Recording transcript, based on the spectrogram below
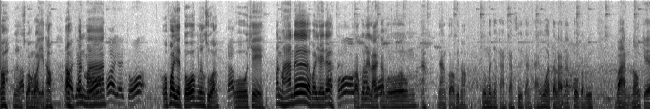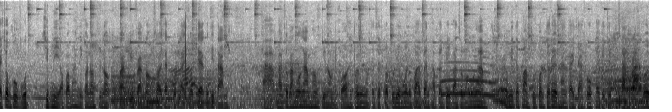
เนาะเมืองสวงร้อยเอ็ดเฮาเอ้าพ่อใหญ่มันโตมาพ่อใหญ่โต โอ้พ่อใหญ่โตเมืองสวง ครับโอเค มันมาเด้อพ่อใหญ่เด้อผมขอบคุณหลาย ๆครับผมอะยางต่อพี่น้องเมืองบรรยากาศการซื้อการขายงวดตลาดนัดโคกระบือบ้านน้องแก่ชมพู่บุตรชิปนี้เอาประมาณนี้ก็น้องพี่น้องฝากพี่ฝากน้องซอยกันกดไลค์กดแชร์กดติดตามอ่าบ้านสว่างงวงามห้องพี่น้องขอให้พ่อพี่น้องเกษตรกรผู้เลี้ยงวัวเลี้ยงควายแฟนคลับแฟนเพจบ้านสว่างงวงามจงมีแต่ความสุขความเจริญห่างไกลจากโรคภัยไข้เจ็บต่างๆรางด้วย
